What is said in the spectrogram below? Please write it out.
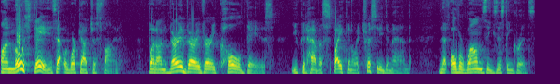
on most days that would work out just fine. But on very, very, very cold days, you could have a spike in electricity demand that overwhelms the existing grids.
